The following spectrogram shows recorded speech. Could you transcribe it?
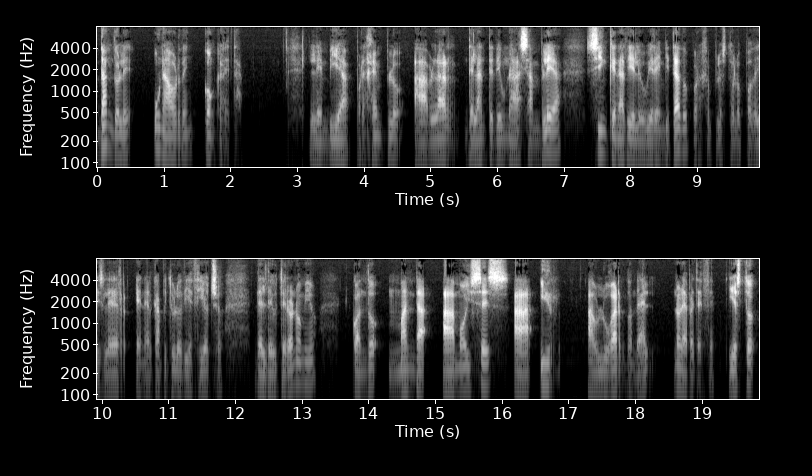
dándole una orden concreta. Le envía, por ejemplo, a hablar delante de una asamblea sin que nadie le hubiera invitado. Por ejemplo, esto lo podéis leer en el capítulo 18 del Deuteronomio, cuando manda a Moisés a ir a un lugar donde a él no le apetece. Y esto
